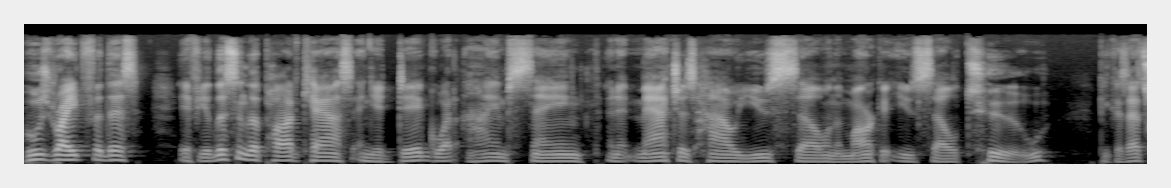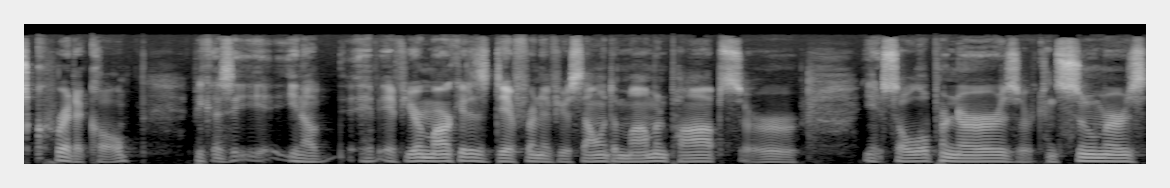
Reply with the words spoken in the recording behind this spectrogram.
who's right for this? If you listen to the podcast and you dig what I am saying and it matches how you sell in the market you sell to, because that's critical, because you know if, if your market is different, if you're selling to mom and pops or you know, solopreneurs or consumers,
